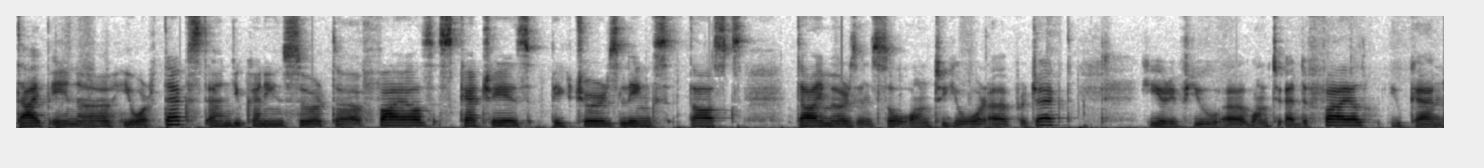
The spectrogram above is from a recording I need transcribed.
type in uh, your text and you can insert uh, files, sketches, pictures, links, tasks, timers and so on to your uh, project. Here if you want to add the file, you can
